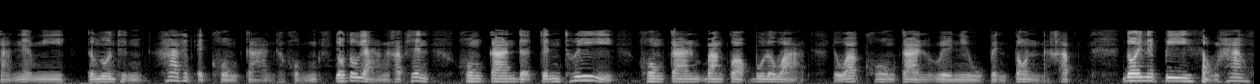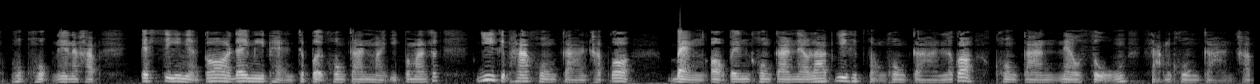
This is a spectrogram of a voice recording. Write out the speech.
สรรเนี่ยมีจำนวนถึง 51 โครงการครับผมยกตัวอย่างนะครับ เช่น โครงการเดอะเจนทรีโครงการบางกอกบูรวาดหรือว่าโครงการเวนิวเป็นต้นนะครับ โดยในปี 2566 เนี่ยนะครับ SC เนี่ยก็ได้มีแผนจะเปิดโครงการใหม่อีกประมาณสัก 25 โครงการครับ ก็แบ่งออกเป็นโครงการแนวราบ 22 โครงการ แล้วก็โครงการแนวสูง 3 โครงการครับ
